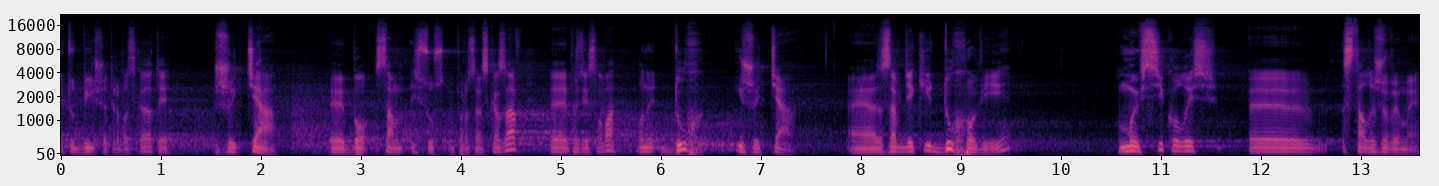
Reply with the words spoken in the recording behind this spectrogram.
і тут більше треба сказати, життя. Е, Бо сам Ісус про це сказав, е, про ці слова, вони дух і життя. Е, Завдяки духові ми всі колись е, стали живими.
